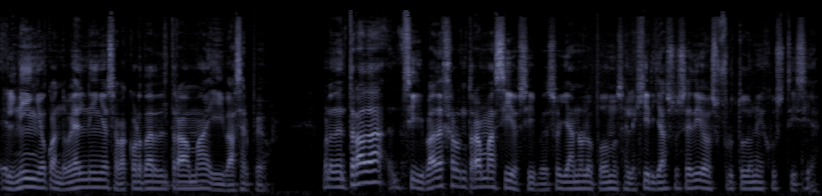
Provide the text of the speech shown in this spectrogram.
el niño, cuando vea al niño se va a acordar del trauma y va a ser peor. Bueno, de entrada, sí, va a dejar un trauma sí o sí, eso ya no lo podemos elegir, ya sucedió, es fruto de una injusticia.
